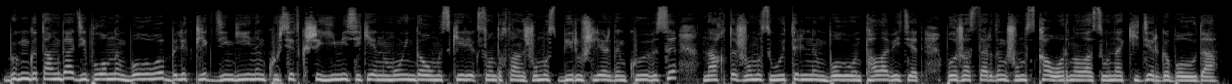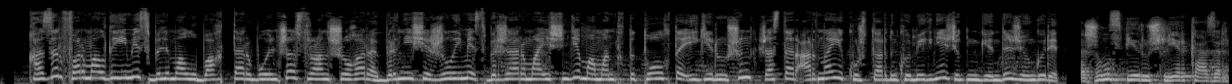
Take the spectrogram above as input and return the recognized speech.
Бүгінгі таңда дипломның болуы біліктілік деңгейінің көрсеткіші емес екенін мойындауымыз керек. Сондықтан жұмыс берушілердің көбісі нақты жұмыс өтілінің болуын талап етеді. Бұл жастардың жұмысқа орналасуына кедергі болуда. Қазір формалды емес білім алу бағыттары бойынша сұраныс жоғары. Бірнеше жыл емес бір жарым ай ішінде мамандықты толықтай игеру үшін жастар арнайы курстардың көмегіне жүгінгенді жөн көреді. Жұмыс берушілер қазір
